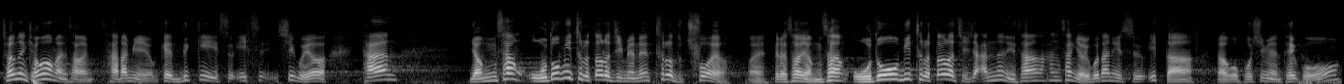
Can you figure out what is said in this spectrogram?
저는 경험한 사람, 사람이에요. 그게 느낄 수 있으시고요. 단 영상 5도 밑으로 떨어지면은 틀어도 추워요. 예, 그래서 영상 5도 밑으로 떨어지지 않는 이상 항상 열고 다닐 수 있다라고 보시면 되고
